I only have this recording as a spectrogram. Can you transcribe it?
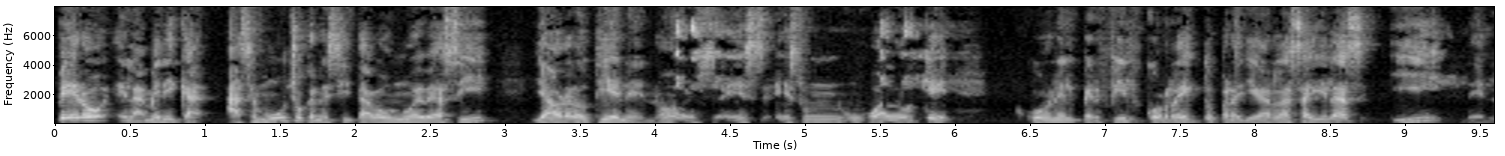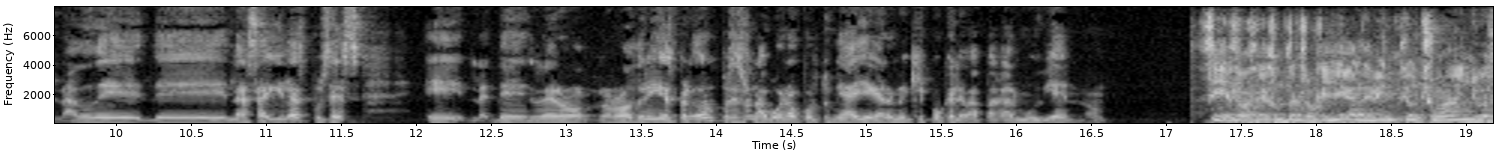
pero el América hace mucho que necesitaba un 9 así y ahora lo tiene, ¿no? Es, es, un, jugador que con el perfil correcto para llegar a las Águilas y del lado de, de las Águilas pues es eh, de Rodríguez, perdón, pues es una buena oportunidad de llegar a un equipo que le va a pagar muy bien, ¿no? Sí, es un teatro que llega de 28 años,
